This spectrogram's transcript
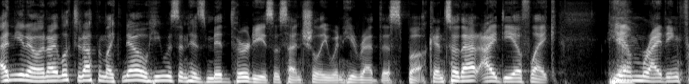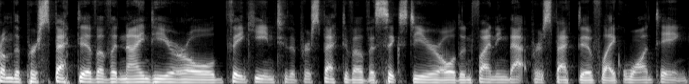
and you know and i looked it up and like no he was in his mid 30s essentially when he read this book and so that idea of like him yeah. writing from the perspective of a 90 year old thinking to the perspective of a 60 year old and finding that perspective like wanting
